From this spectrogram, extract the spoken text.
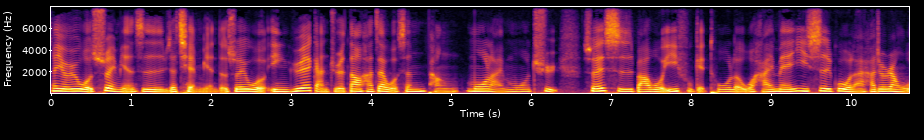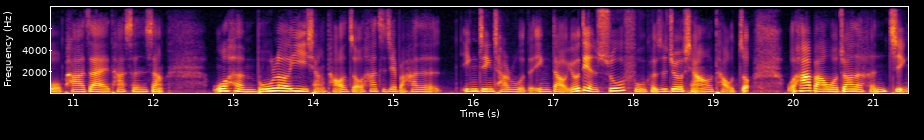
那由于我睡眠是比较浅眠的，所以我隐约感觉到他在我身旁摸来摸去，随时把我衣服给脱了。我还没意识过来，他就让我趴在他身上。我很不乐意想逃走，他直接把他的阴茎插入我的阴道，有点舒服，可是就想要逃走。我他把我抓得很紧，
